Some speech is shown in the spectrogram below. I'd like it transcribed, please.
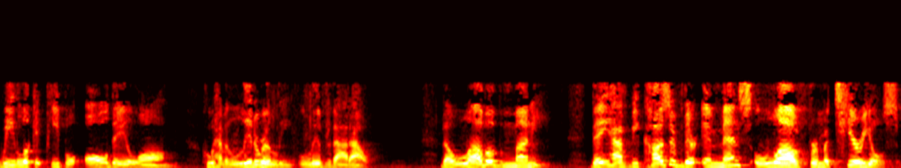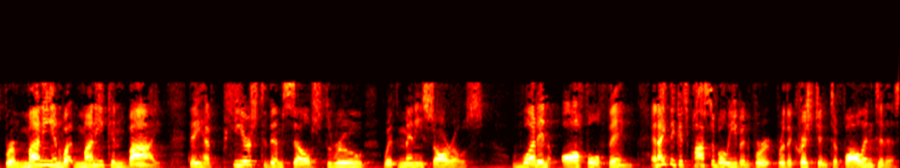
we look at people all day long who have literally lived that out. The love of money they have, because of their immense love for materials, for money and what money can buy, they have pierced themselves through with many sorrows. What an awful thing. And I think it's possible even for, for the Christian to fall into this,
